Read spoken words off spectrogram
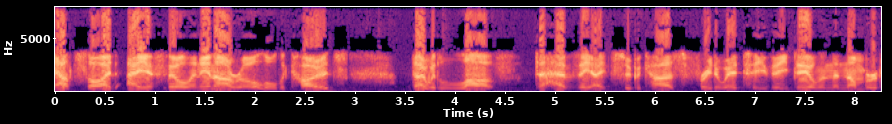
outside AFL and NRL, all the codes, they would love to have V8 Supercars free-to-air TV deal and the number of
